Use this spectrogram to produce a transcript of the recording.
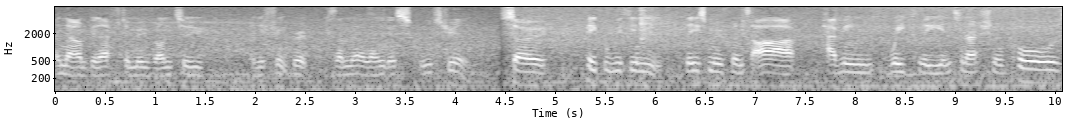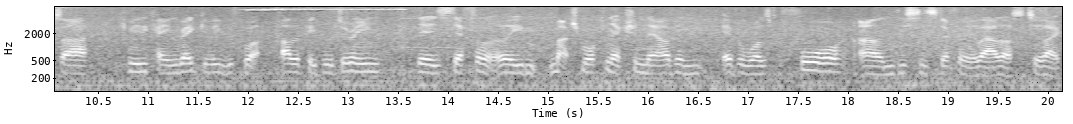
and now I'm going to have to move on to a different group because I'm no longer a school student. So people within these movements are having weekly international calls, are communicating regularly with what other people are doing. There's definitely much more connection now than ever was before, and this has definitely allowed us to like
